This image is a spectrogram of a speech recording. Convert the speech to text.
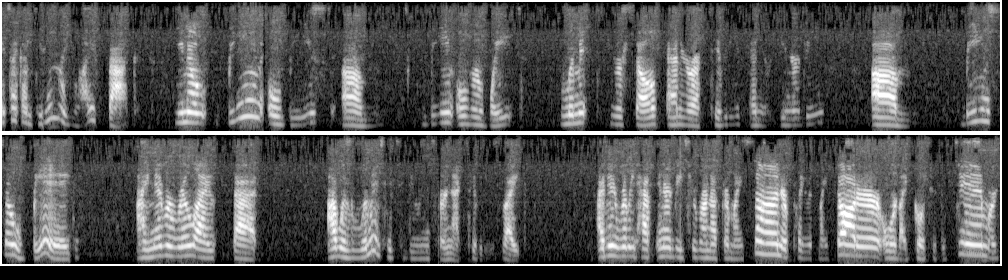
it's like I'm getting my life back. You know, being obese, um, being overweight limits yourself and your activities and your energy. Um, being so big, I never realized that I was limited to doing certain activities. Like, I didn't really have energy to run after my son or play with my daughter or like go to the gym or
